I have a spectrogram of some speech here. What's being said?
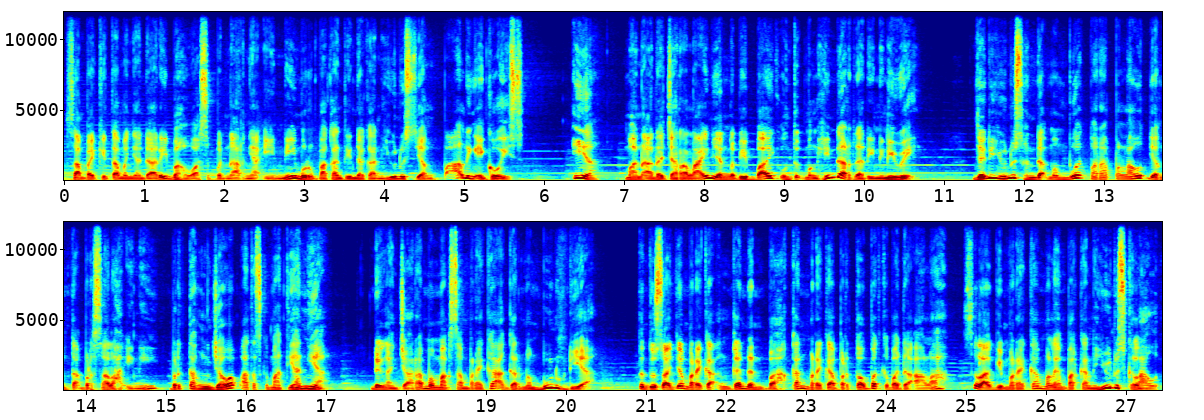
sampai kita menyadari bahwa sebenarnya ini merupakan tindakan Yunus yang paling egois. Iya, mana ada cara lain yang lebih baik untuk menghindar dari Niniwe. Jadi Yunus hendak membuat para pelaut yang tak bersalah ini bertanggung jawab atas kematiannya dengan cara memaksa mereka agar membunuh dia. Tentu saja mereka enggan dan bahkan mereka bertobat kepada Allah selagi mereka melemparkan Yunus ke laut.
